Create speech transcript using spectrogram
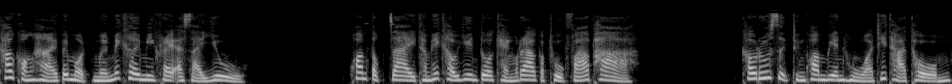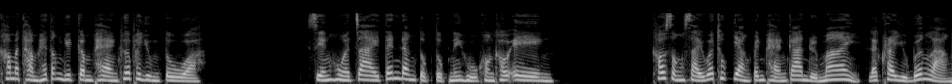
ข้าวของหายไปหมดเหมือนไม่เคยมีใครอาศัยอยู่ ความตกใจทำให้เขายืนตัวแข็งราวกับถูกฟ้าผ่า เขารู้สึกถึงความเวียนหัวที่ถาโถมเข้ามาทำให้ต้องยึดกำแพงเพื่อพยุงตัว เสียงหัวใจเต้นดังตุบๆในหูของเขาเอง เขาสงสัยว่าทุกอย่างเป็นแผนการหรือไม่ และใครอยู่เบื้องหลัง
